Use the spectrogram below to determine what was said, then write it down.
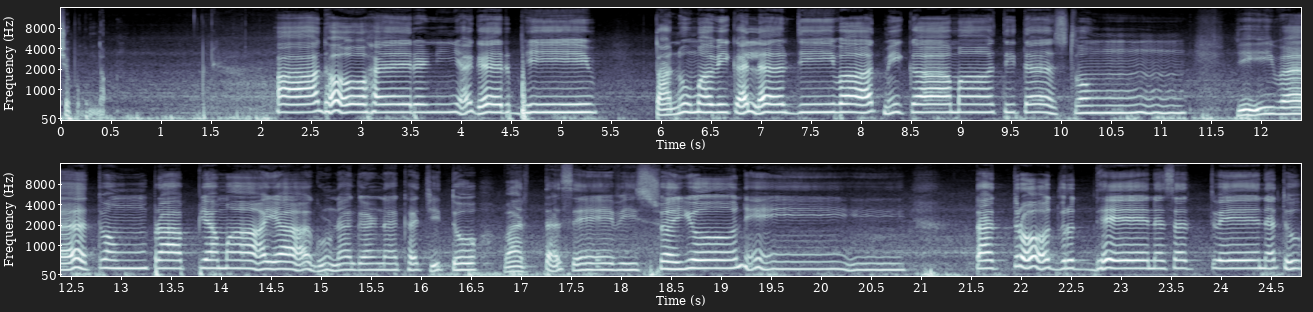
చెప్పుకుందాం. ఆధోహరణ్యగర్భీ తనుమవికలజీవాత్మికామాతితస్త్వం జీవత్వం ప్రాప్య మాయా గుణగణఖచితో వర్తసే విశ్వయోనే. తత్రోద్వృద్ధేన సత్వేన తు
